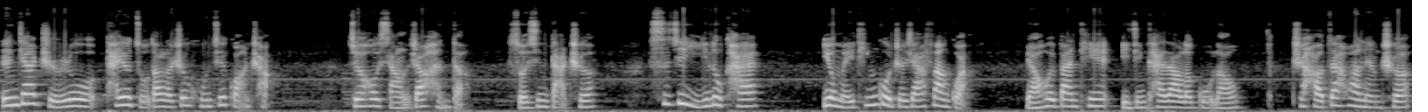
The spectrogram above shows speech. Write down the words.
人家指路，他又走到了正红街广场，最后想了招狠的，索性打车，司机一路开。又没听过这家饭馆，描绘半天，已经开到了鼓楼，只好再换辆车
